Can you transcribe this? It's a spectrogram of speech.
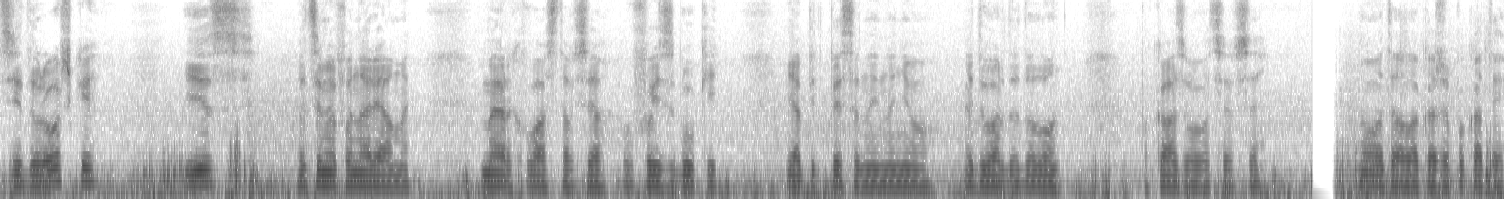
ці дорожки із оцими фонарями. Мер хвастався у Фейсбуці. Я підписаний на нього. Едуардо Долон показував це все. Ну, От Алла каже, поки ти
